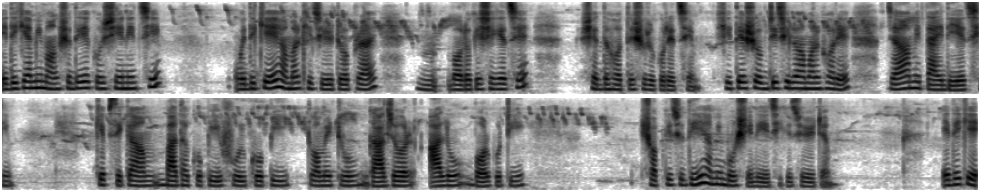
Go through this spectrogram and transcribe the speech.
এদিকে আমি মাংস দিয়ে কষিয়ে নিচ্ছি। ওইদিকে আমার খিচুড়িটাও প্রায় বলক এসে গেছে, সেদ্ধ হতে শুরু করেছে। শীতের সবজি ছিল আমার ঘরে, যা আমি তাই দিয়েছি। ক্যাপসিকাম, বাঁধাকপি, ফুলকপি, টমেটো, গাজর, আলু, বরবটি সব কিছু দিয়ে আমি বসিয়ে দিয়েছি খিচুড়িটা। এদিকে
